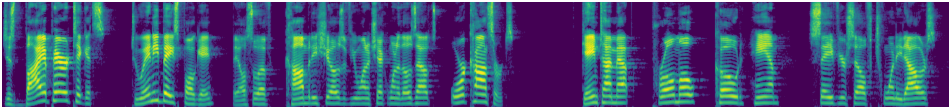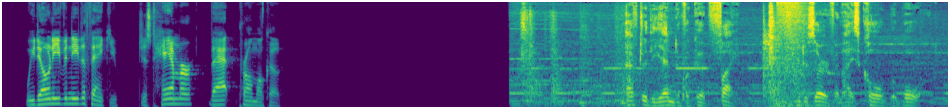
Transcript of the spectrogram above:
Just buy a pair of tickets to any baseball game. They also have comedy shows if you want to check one of those out or concerts. Game Time app, promo code HAM, save yourself $20. We don't even need a thank you. Just hammer that promo code. After the end of a good fight, you deserve an ice cold reward.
